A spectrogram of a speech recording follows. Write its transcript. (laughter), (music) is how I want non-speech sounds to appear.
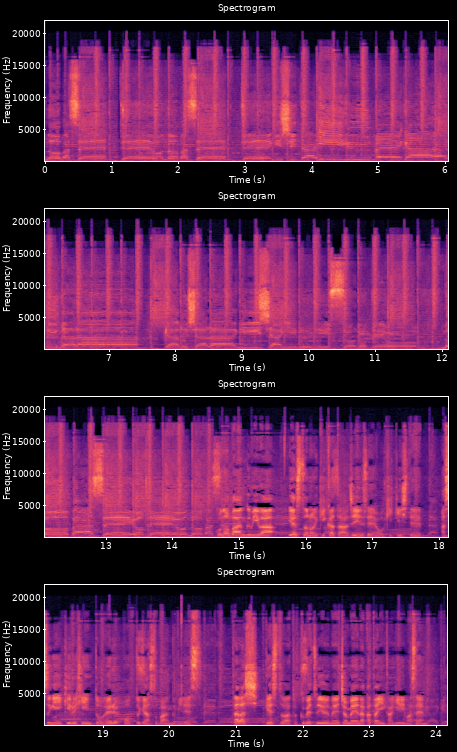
伸ばせ手を伸ばせ手にしたい夢があるならがむしゃらにシャイムにその手を伸ばせよ手を伸ばせこの番組はゲストの生き方人生をお聞きして明日に生きるヒントを得るポッドキャスト番組です。ただしゲストは特別有名著名な方に限りません。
